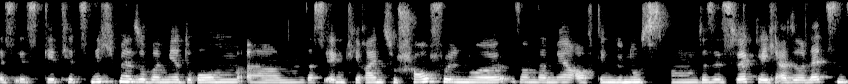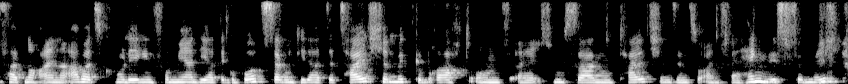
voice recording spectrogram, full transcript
es ist, geht jetzt nicht mehr so bei mir drum, ähm, das irgendwie rein zu schaufeln nur, sondern mehr auf den Genuss. Ähm, das ist wirklich, also letztens hat noch eine Arbeitskollegin von mir, die hatte Geburtstag und die hatte Teilchen mitgebracht und äh, ich muss sagen, Teilchen sind so ein Verhängnis für mich.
